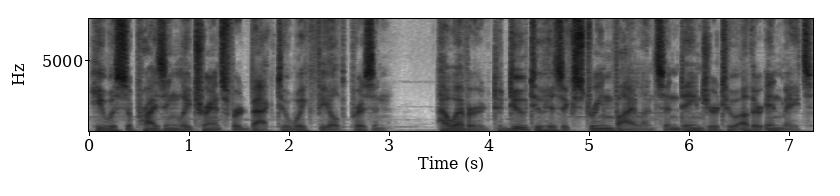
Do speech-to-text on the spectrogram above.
he was surprisingly transferred back to Wakefield Prison. However, due to his extreme violence and danger to other inmates,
